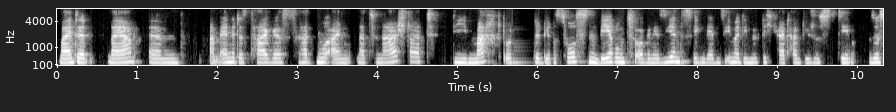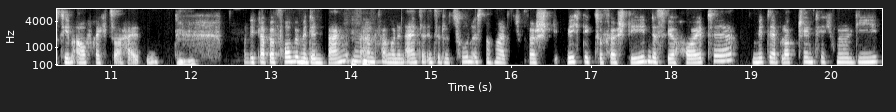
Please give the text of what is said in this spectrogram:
meinte, naja, ähm, am Ende des Tages hat nur ein Nationalstaat die Macht oder die Ressourcen, Währung zu organisieren. Deswegen werden sie immer die Möglichkeit haben, dieses System, System aufrechtzuerhalten. Mhm. Und ich glaube, bevor wir mit den Banken anfangen und den einzelnen Institutionen, ist nochmal wichtig zu verstehen, dass wir heute mit der Blockchain-Technologie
